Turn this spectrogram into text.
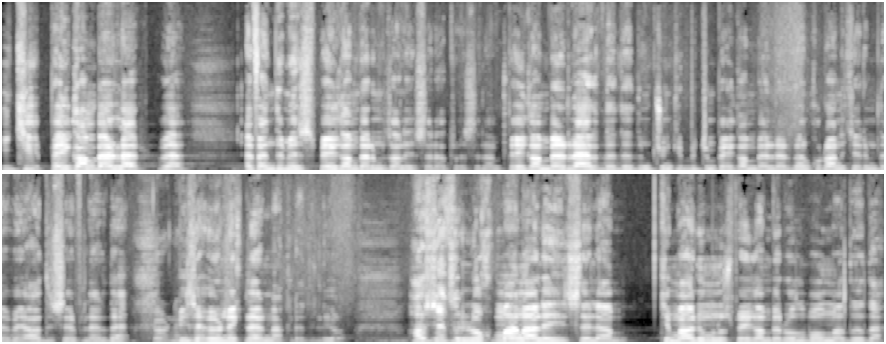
İki peygamberler ve Efendimiz Peygamberimiz Aleyhisselatü Vesselam peygamberler de dedim çünkü bütün peygamberlerden Kur'an-ı Kerim'de veya hadis-i şeriflerde örnekler. bize örnekler naklediliyor. Hazreti Lokman Aleyhisselam ki malumunuz peygamber olup olmadığı da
